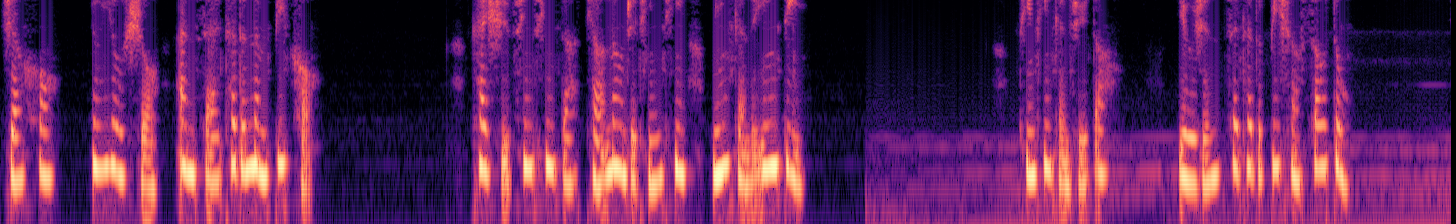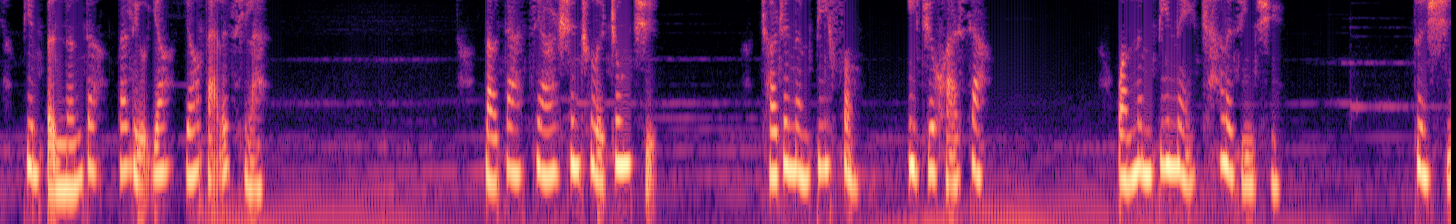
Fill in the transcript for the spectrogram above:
然后用右手按在她的嫩逼口，开始轻轻的挑弄着婷婷敏感的阴蒂。婷婷感觉到有人在她的逼上骚动，便本能的把柳腰摇摆了起来。老大进而伸出了中指，朝着嫩逼缝一直滑下。往嫩逼内插了进去，顿时，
